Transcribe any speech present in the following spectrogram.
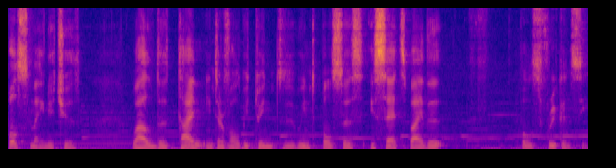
pulse magnitude, while the time interval between the wind pulses is set by the pulse frequency.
